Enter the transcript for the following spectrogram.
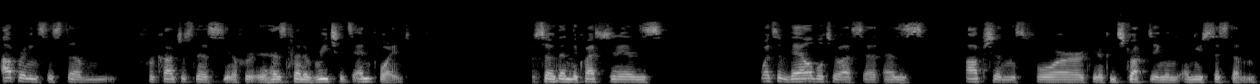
operating system for consciousness, you know, for, has kind of reached its endpoint. So then the question is, what's available to us as options for, you know, constructing a new system?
